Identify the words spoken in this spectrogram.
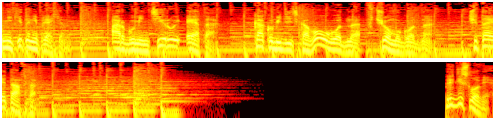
Никита Непряхин. Аргументируй это. Как убедить кого угодно в чем угодно. Читает автор. Предисловие.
